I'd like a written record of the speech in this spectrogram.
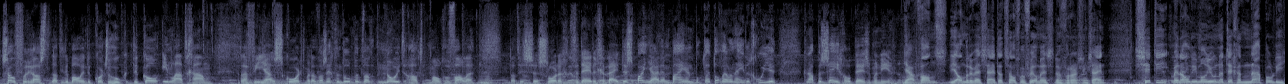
zo verrast dat hij de bal in de korte hoek de goal in laat gaan. Rafinha scoort, maar dat was echt een doelpunt wat nooit had mogen vallen. Dat is uh, slordig verdedigen bij de Spanjaarden. En Bayern boekt daar toch wel een hele goede, knappe zegen op deze manier. Ja, want die andere wedstrijd, dat zal voor veel mensen een verrassing zijn. City met al die miljoenen tegen Napoli.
